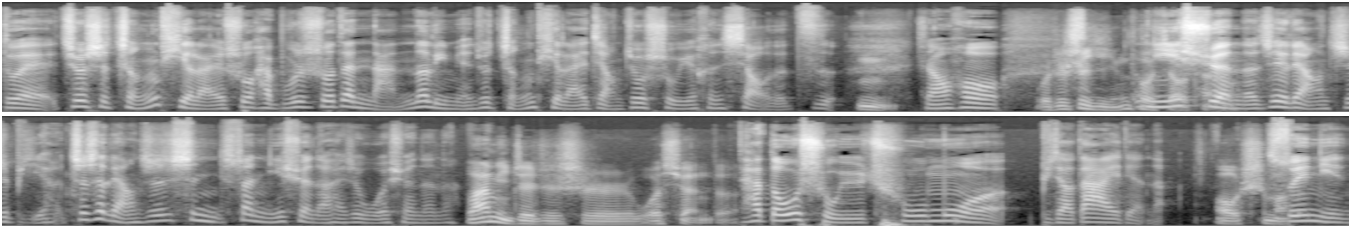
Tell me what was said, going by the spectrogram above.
对，就是整体来说，还不是说在难的里面，就整体来讲就属于很小的字。嗯，然后我这是银头你选的这两支笔，这是两支是你算你选的还是我选的呢？拉米这支是我选的，它都属于出墨比较大一点的，哦是吗？所以你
